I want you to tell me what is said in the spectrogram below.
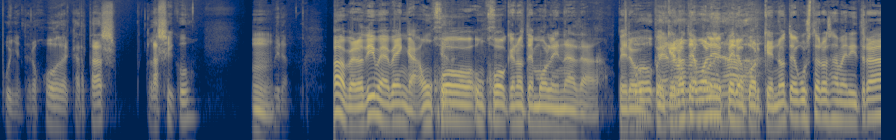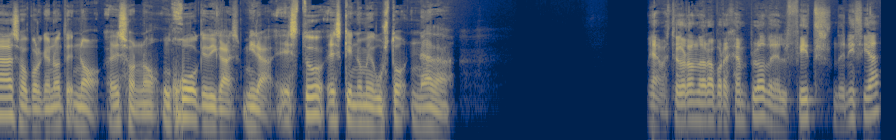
puñetero juego de cartas clásico. Mm. Mira. Ah, pero dime, venga, un juego, un juego que no te mole nada. Pero que, no, te mole, pero porque no te gustan los Ameritrash o porque no te. No, eso no. Un juego que digas, mira, esto es que no me gustó nada. Mira, me estoy acordando ahora, por ejemplo, del Fitz de Inicia,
